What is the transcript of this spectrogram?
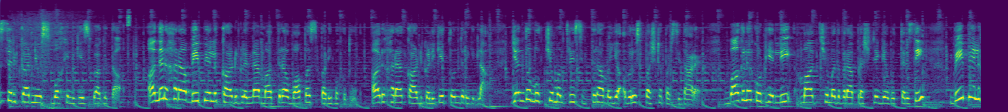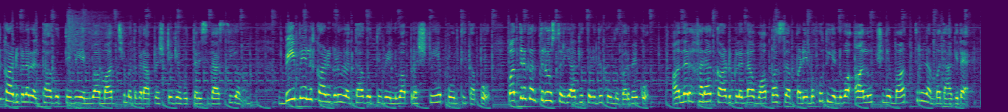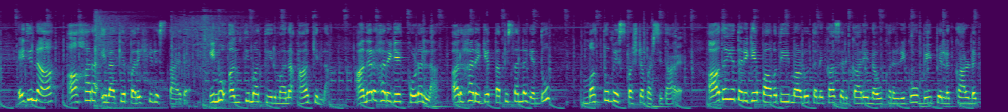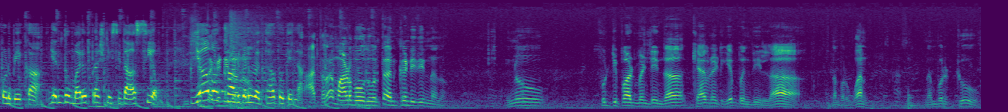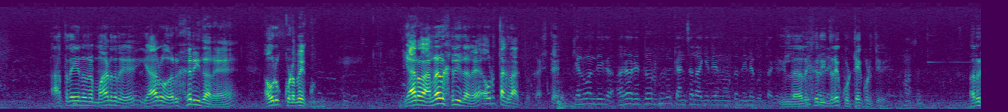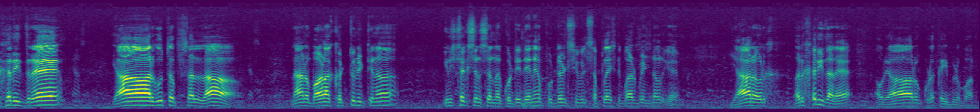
ಸರ್ಕಾರ್ ನ್ಯೂಸ್ ವಾಹಿನಿಗೆ ಸ್ವಾಗತ. ಅನರ್ಹರ ಬಿಪಿಎಲ್ ಕಾರ್ಡ್ಗಳನ್ನ ಮಾತ್ರ ವಾಪಸ್ ಪಡೆಯಬಹುದು ಅರ್ಹರ ಕಾರ್ಡ್ಗಳಿಗೆ ತೊಂದರೆ ಇಲ್ಲ ಎಂದು ಮುಖ್ಯಮಂತ್ರಿ ಸಿದ್ದರಾಮಯ್ಯ ಅವರು ಸ್ಪಷ್ಟಪಡಿಸಿದ್ದಾರೆ. ಬಾಗಲಕೋಟೆಯಲ್ಲಿ ಮಾಧ್ಯಮದವರ ಪ್ರಶ್ನೆಗೆ ಉತ್ತರಿಸಿ, ಬಿಪಿಎಲ್ ಕಾರ್ಡ್ಗಳ ರದ್ದಾಗುತ್ತಿವೆ ಎನ್ನುವ ಮಾಧ್ಯಮದವರ ಪ್ರಶ್ನೆಗೆ ಉತ್ತರಿಸಿದ ಸಿಎಂ, ಬಿಪಿಎಲ್ ಕಾರ್ಡ್ಗಳು ರದ್ದಾಗುತ್ತಿವೆ ಎನ್ನುವ ಪ್ರಶ್ನೆಯೇ ಪೂರ್ತಿ ತಪ್ಪು. ಪತ್ರಕರ್ತರು ಸರಿಯಾಗಿ ತಿಳಿದುಕೊಂಡು ಬರಬೇಕು. ಅನರ್ಹರ ಕಾರ್ಡ್ಗಳನ್ನು ವಾಪಸ್ ಪಡೆಯಬಹುದು ಎನ್ನುವ ಆಲೋಚನೆ ಮಾತ್ರ ನಮ್ಮದಾಗಿದೆ ಇದನ್ನ ಆಹಾರ ಇಲಾಖೆ ಪರಿಶೀಲಿಸ್ತಾ ಇದೆ. ಇನ್ನು ಅಂತಿಮ ತೀರ್ಮಾನ ಆಗಿಲ್ಲ. ಅನರ್ಹರಿಗೆ ಕೊಡಲ್ಲ ಅರ್ಹರಿಗೆ ತಪ್ಪಿಸಲ್ಲ ಎಂದು ಮತ್ತೊಮ್ಮೆ ಸ್ಪಷ್ಟಪಡಿಸಿದ್ದಾರೆ. ಆದಾಯ ತೆರಿಗೆ ಪಾವತಿ ಮಾಡೋ ತನಕ ಸರ್ಕಾರಿ ನೌಕರರಿಗೂ ಬಿಪಿಎಲ್ ಕಾರ್ಡ್ ಕೊಡಬೇಕಾ ಎಂದು ಮರುಪ್ರಶ್ನಿಸಿದ ಸಿಎಂ ಯಾವ ಕಾರ್ಡ್ಗಳು ರದ್ದಾಗೋದಿಲ್ಲ ಆ ಥರ ಮಾಡಬಹುದು ಅಂತ ಅನ್ಕೊಂಡಿದ್ದೀನಿ ನಾನು. ಇನ್ನು ಫುಡ್ ಡಿಪಾರ್ಟ್ಮೆಂಟಿಂದ ಕ್ಯಾಬಿನೆಟ್ಗೆ ಬಂದಿಲ್ಲ. ನಂಬರ್ ಒನ್ ನಂಬರ್ ಟೂ ಆ ಥರ ಏನಾದ್ರು ಮಾಡಿದ್ರೆ ಯಾರು ಅರ್ಹರಿದ್ದಾರೆ ಅವ್ರಿಗೆ ಕೊಡಬೇಕು. ಯಾರು ಅನರ್ಹರಿದ್ದಾರೆ ಅವರು ತೆಗೆದಾಕ್ಬೇಕು ಅಷ್ಟೇ. ಕೆಲವೊಂದೀಗ ಅರ್ಹರಿದ್ದವ್ರು ಕ್ಯಾನ್ಸಲ್ ಆಗಿದೆ ಅನ್ನುವಂಥದ್ದು ನಿನ್ನೆ ಗೊತ್ತಾಗಿದೆ. ಇಲ್ಲ ಅರ್ಹರಿದ್ದರೆ ಕೊಟ್ಟೇ ಕೊಡ್ತೀವಿ. ಅರ್ಹರಿದ್ದರೆ ಯಾರಿಗೂ ತಪ್ಪಿಸಲ್ಲ ನಾನು ಭಾಳ ಕಟ್ಟುನಿಟ್ಟಿನ ಇನ್ಸ್ಟ್ರಕ್ಷನ್ಸನ್ನು ಕೊಟ್ಟಿದ್ದೇನೆ ಫುಡ್ ಆ್ಯಂಡ್ ಸಿವಿಲ್ ಸಪ್ಲೈಸ್ ಡಿಪಾರ್ಟ್ಮೆಂಟ್ನವ್ರಿಗೆ ಯಾರು ಅರ್ಹ ಅರ್ಹರಿದ್ದಾರೆ ಅವ್ರು ಯಾರು ಕೂಡ ಕೈ ಬಿಡಬಾರ್ದು.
